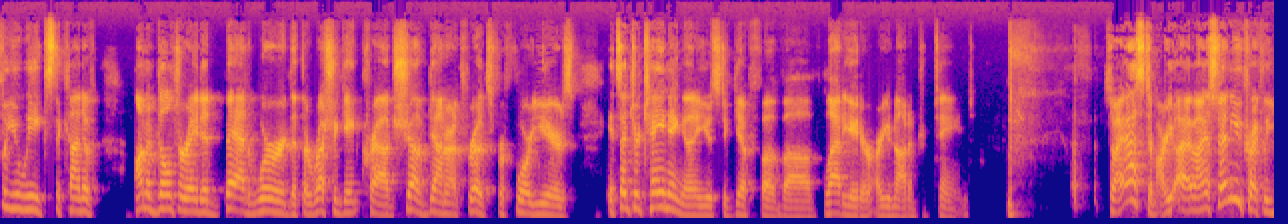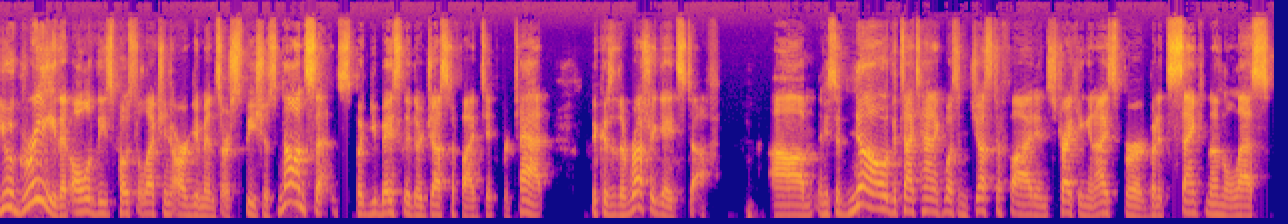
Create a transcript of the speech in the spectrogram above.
few weeks the kind of unadulterated bad word that the Russiagate crowd shoved down our throats for four years. It's entertaining. And then he used a gif of uh, Gladiator, Are you not entertained? so I asked him, Are you, am I understanding you correctly? You agree that all of these post election arguments are specious nonsense, but you basically they're justified tit for tat because of the Russiagate stuff. Um, and he said, No, the Titanic wasn't justified in striking an iceberg, but it sank nonetheless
